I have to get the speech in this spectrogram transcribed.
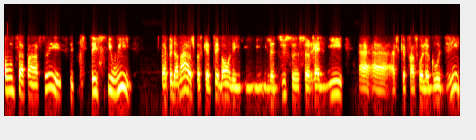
fond de sa pensée? Si, si oui, c'est un peu dommage parce que, tu sais, bon, les- il, il a dû se, se rallier à, à- à ce que François Legault dit,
